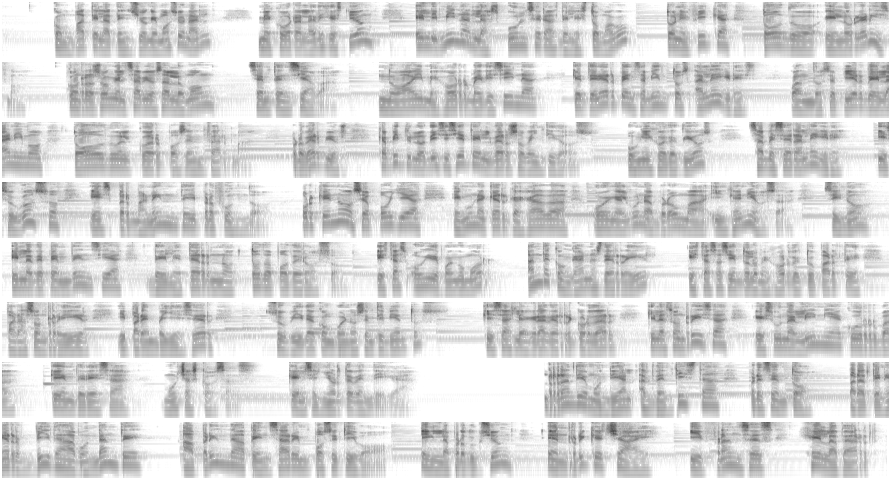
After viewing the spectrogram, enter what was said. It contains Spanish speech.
Combate la tensión emocional, mejora la digestión, elimina las úlceras del estómago, tonifica todo el organismo. Con razón el sabio Salomón sentenciaba, no hay mejor medicina que tener pensamientos alegres. Cuando se pierde el ánimo, todo el cuerpo se enferma. Proverbios capítulo 17, el verso 22. Un hijo de Dios sabe ser alegre y su gozo es permanente y profundo, porque no se apoya en una carcajada o en alguna broma ingeniosa, sino en la dependencia del Eterno Todopoderoso. ¿Estás hoy de buen humor? ¿Anda con ganas de reír? ¿Estás haciendo lo mejor de tu parte para sonreír y para embellecer su vida con buenos sentimientos? Quizás le agrade recordar que la sonrisa es una línea curva que endereza muchas cosas. Que el Señor te bendiga. Radio Mundial Adventista presentó, para tener vida abundante, aprenda a pensar en positivo. En la producción, Enrique Chai y Frances Helabert.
